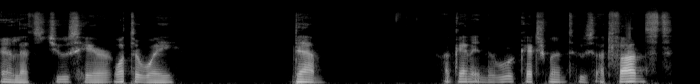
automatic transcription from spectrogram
And let's choose here waterway dam. Again in the Ruhr catchment, use advanced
